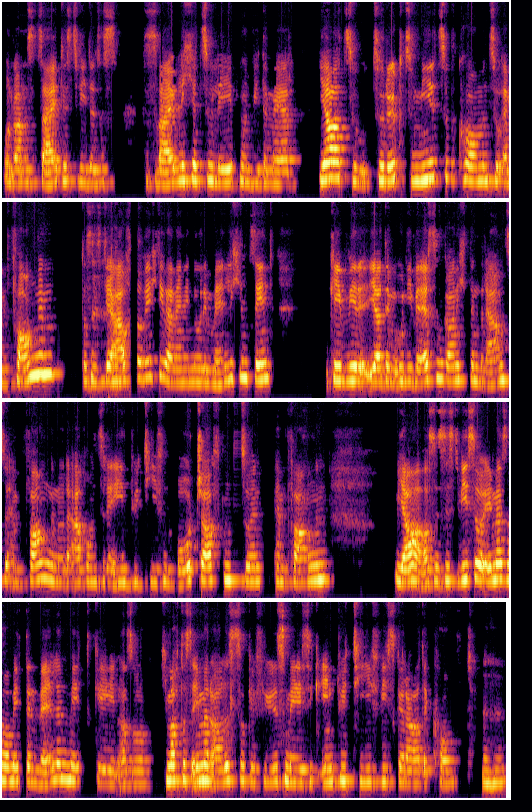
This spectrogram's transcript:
und wann es Zeit ist, wieder das das Weibliche zu leben und wieder mehr, ja, zu, zurück zu mir zu kommen, zu empfangen. Das mhm. ist ja mhm. auch so wichtig, weil wenn wir nur im Männlichen sind, geben wir ja dem Universum gar nicht den Raum zu empfangen oder auch unsere intuitiven Botschaften zu empfangen ja, also es ist wie so immer so mit den Wellen mitgehen. Also ich mache das immer alles so gefühlsmäßig, intuitiv, wie es gerade kommt. Mhm.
